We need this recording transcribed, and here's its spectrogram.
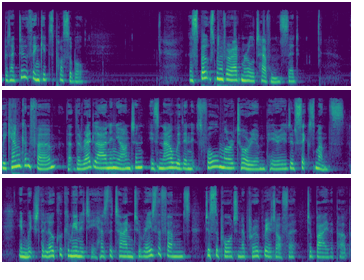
but I do think it's possible. A spokesman for Admiral Taverns said, We can confirm that the Red Lion in Yarnton is now within its full moratorium period of six months, in which the local community has the time to raise the funds to support an appropriate offer to buy the pub.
